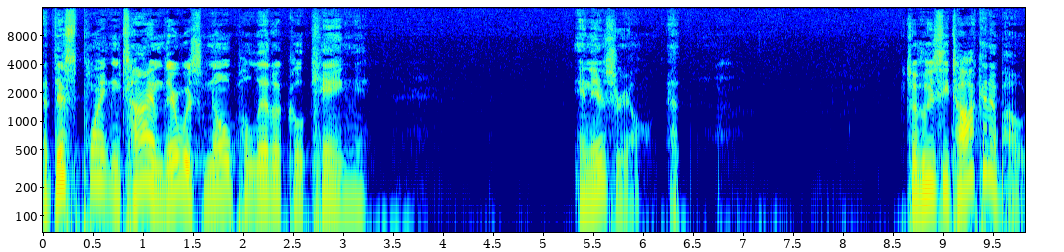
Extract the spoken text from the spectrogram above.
At this point in time, there was no political king in Israel. So who's he talking about?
